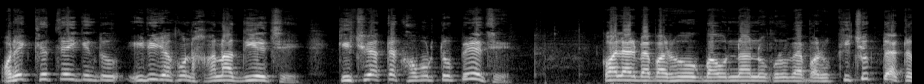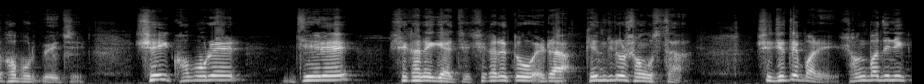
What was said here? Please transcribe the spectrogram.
অনেক ক্ষেত্রেই কিন্তু ইডি যখন হানা দিয়েছে, কিছু একটা খবর তো পেয়েছে। কয়লার ব্যাপার হোক বা অন্যান্য কোনো ব্যাপার হোক, কিছু তো একটা খবর পেয়েছে। সেই খবরের জেরে সেখানে গেছে। সেখানে তো এটা কেন্দ্রীয় সংস্থা। সে যেতে পারে। সাংবিধানিক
